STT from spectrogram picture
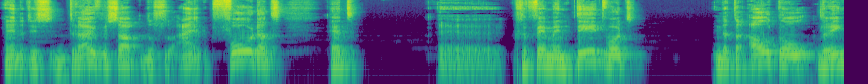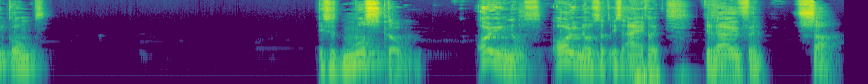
Uh, dat is druivensap, dus eigenlijk voordat het uh, gefermenteerd wordt en dat er alcohol erin komt, is het mosto. Oinos, oinos, dat is eigenlijk druivensap.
